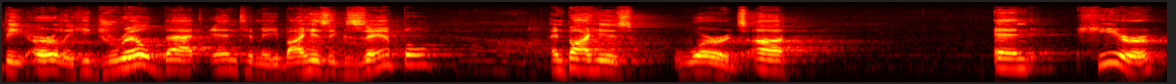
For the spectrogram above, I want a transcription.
be early. He drilled that into me by his example and by his words. Uh, and here,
